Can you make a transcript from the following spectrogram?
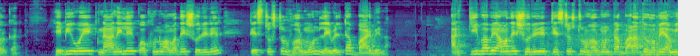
দরকার। হেভি ওয়েট না নিলে কখনো আমাদের শরীরের টেস্টোস্টেরন হরমোন লেভেলটা বাড়বে না। আর কীভাবে আমাদের শরীরের টেস্টোস্টেরন হরমোনটা বাড়াতে হবে আমি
